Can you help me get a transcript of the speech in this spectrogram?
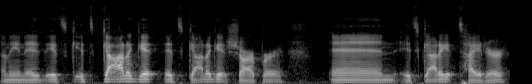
I mean, it, it's it's gotta get it's gotta get sharper, and it's gotta get tighter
